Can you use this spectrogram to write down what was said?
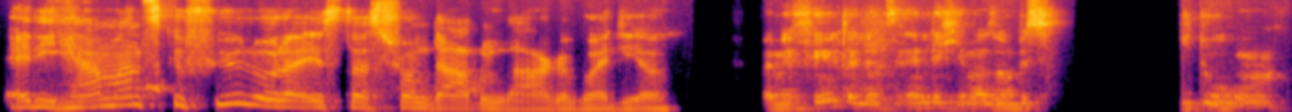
Eddie Hermanns Gefühl oder ist das schon Datenlage bei dir? Bei mir fehlte letztendlich immer so ein bisschen Individuum.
